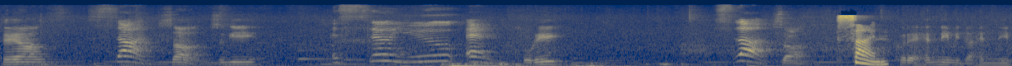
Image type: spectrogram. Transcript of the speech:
태양. sun sun 쓰기. S U N 소리. sun sun sun, 그래 햇님이다 햇님.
